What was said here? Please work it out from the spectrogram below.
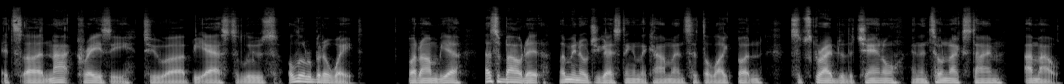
It's uh, not crazy to uh, be asked to lose a little bit of weight. But um, yeah, that's about it. Let me know what you guys think in the comments. Hit the like button, subscribe to the channel, and until next time, I'm out.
